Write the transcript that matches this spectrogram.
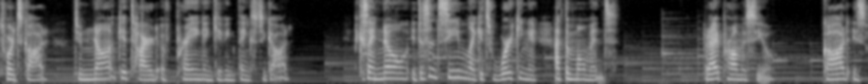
towards God. Do not get tired of praying and giving thanks to God. Because I know it doesn't seem like it's working at the moment. But I promise you, God is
